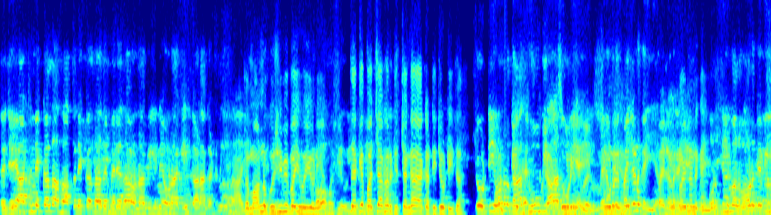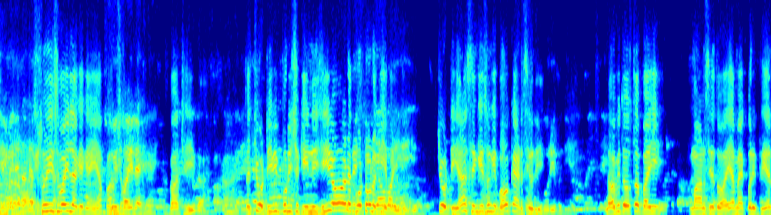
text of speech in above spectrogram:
ਤੇ ਜੇ 8 ਨਿਕਲਦਾ 7 ਨਿਕਲਦਾ ਤੇ ਮੇਰੇ ਹਿਸਾਬ ਨਾਲ ਵੀਰ ਨੇ ਆਉਣਾ ਕੀ ਗਾਲਾਂ ਕੱਢਣੀਆਂ। ਤੇ ਮਨ ਨੂੰ ਖੁਸ਼ੀ ਵੀ ਬਾਈ ਹੋਈ ਹੋਣੀ ਤੇ ਅੱਗੇ ਬੱਚਾ ਫਿਰ ਚੰਗਾ ਆ ਕੱਟੀ ਝੋਟੀ ਦਾ। ਝੋਟੀ ਹੁਣ ਗਾਂ ਸੂਗੀ ਗਾਂ ਸੂਣੀ ਹੈ ਮੇਰੇ ਕੋਲ। ਪਹਿਲਣ ਗਈ ਆ। ਪਹਿਲਣ ਪਹਿਲਣ ਗਈ ਹੁਣ ਸੀਮਨ ਲਵਾਉਣਗੇ ਵੀਰ ਮੇਰੇ ਨਾਲ ਸੂਈ ਸਵਾਈ ਲੈ ਕੇ ਗਏ ਆ ਸੂਈ ਸਵਾਈ ਲੈ ਕੇ। ਬਸ ਠੀਕ ਆ। ਤੇ ਝੋਟੀ ਵੀ ਪੂਰੀ ਸ਼ਕੀਨੀ ਸੀ ਉਹ ਜਿਹੜੇ ਫੋਟੋ ਲੱਗੀ ਹੈ ਝੋਟੀ ਆ ਸਿੰਗੀ ਸੁੰਗੀ ਬਹੁਤ ਘੈਂਟ ਸੀ ਉਹਦੀ। ਪੂਰੀ ਵਧੀਆ ਲਓ ਵੀ ਦੋਸਤੋ ਬਾਈ ਮਾਨਸੇ ਤੋਂ ਆਏ ਆ, ਮੈਂ ਇੱਕ ਵਾਰੀ ਫੇਰ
